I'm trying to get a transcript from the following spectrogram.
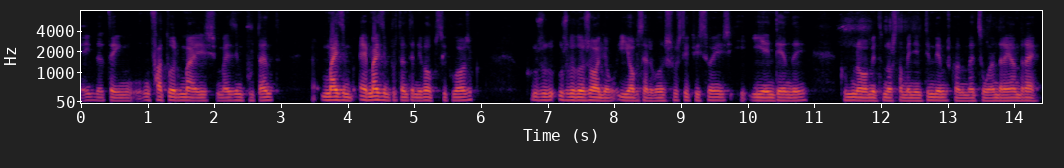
ainda tem um fator mais, mais importante, mais, é mais importante a nível psicológico, os, os jogadores olham e observam as substituições e, e, entendem, como normalmente nós também entendemos, quando metes um André André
